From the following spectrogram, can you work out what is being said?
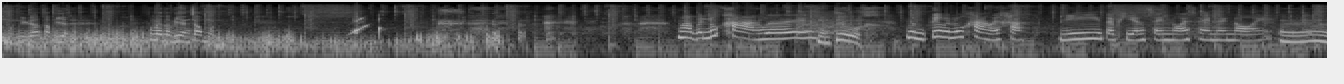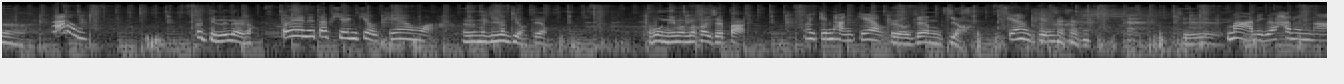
หมุนอีกแล้วตะเพียนทำไมตะเพียนชอบหมุน มาเป็นลูกข่างเลยหมุนติ้วหมุนติ้วเป็นลูกข่างเลยค่ะ นี่แต่เพียนไซส์น้อยไซส์น้อยเออๆอ้าวก็กินเรื่อยๆเนาะเอ้ยอันนี่ตะเพียนเกี่ยวแก้มอะเออเมื่อกี้ก็เกี่ยวแก้มแต่พวกนี้มันไม่ค่อยใช้ปาก มันกินทั้งแก้ม เออเอาแก้มเกี่ยว แก้มกิน โอเคหมาอีกแล้วค่ะนันนะ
